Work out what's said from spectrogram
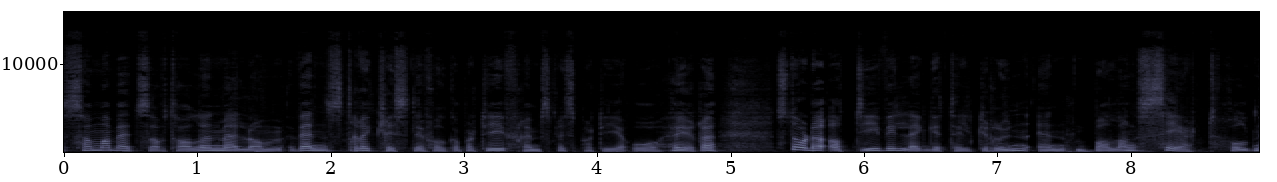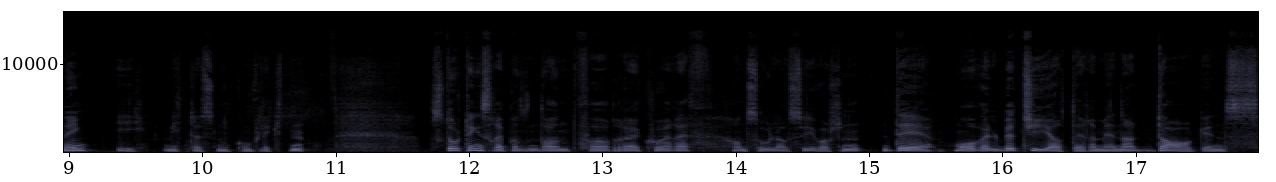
samarbeidsavtalen mellom Venstre, Kristelig Folkeparti, Fremskrittspartiet og Høyre står det at de vil legge til grunn en balansert holdning i Midtøsten-konflikten. Stortingsrepresentant for KrF, Hans Olav Syversen, det må vel bety at dere mener dagens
